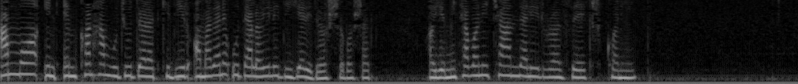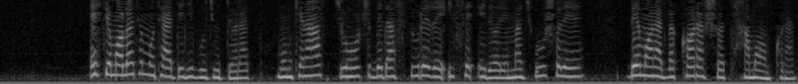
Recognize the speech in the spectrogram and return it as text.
اما این امکان هم وجود دارد که دیر آمدن او دلایل دیگری داشته باشد. آیا می توانید چند دلیل را ذکر کنید؟ احتمالات متعددی وجود دارد. ممکن است جورج به دستور رئیس اداره مجبور شده بماند و کارش را تمام کند.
